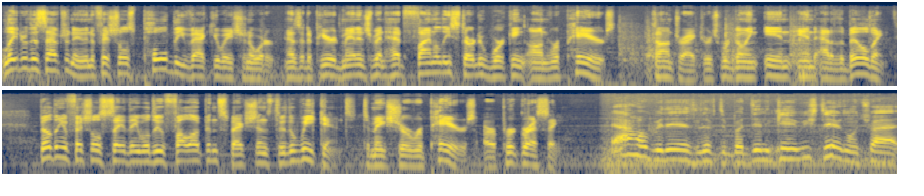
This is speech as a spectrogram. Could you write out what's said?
Later this afternoon, officials pulled the evacuation order as it appeared management had finally started working on repairs. Contractors were going in and out of the building. Building officials say they will do follow up inspections through the weekend to make sure repairs are progressing. Yeah, I hope it is lifted, but then again, we still gonna try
